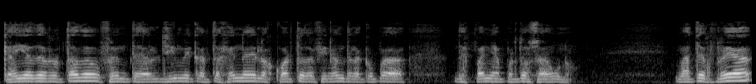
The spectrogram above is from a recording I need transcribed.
caía derrotado frente al Jimmy Cartagena en los cuartos de final de la Copa de España por 2 a 1. Mateo Frea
